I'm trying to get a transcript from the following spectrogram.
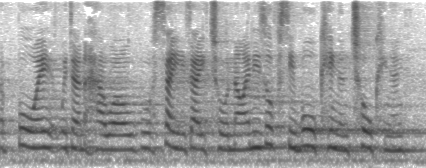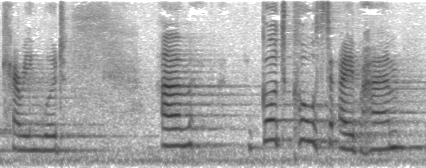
a, boy, we don't know how old, we'll say he's eight or nine. He's obviously walking and talking and carrying wood. Um, God calls to Abraham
